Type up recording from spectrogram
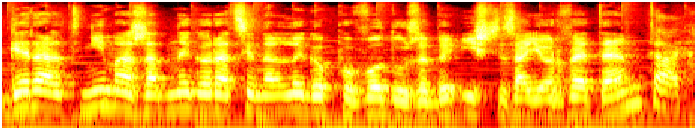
Geralt nie ma żadnego racjonalnego powodu, żeby iść za Jorwetem, Tak.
